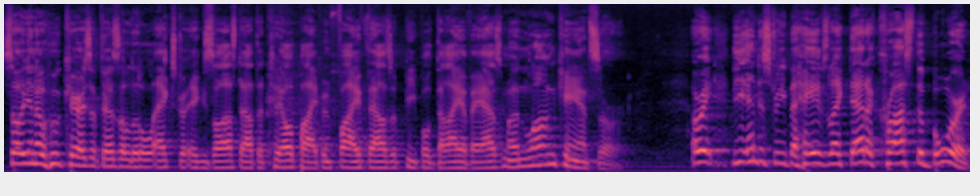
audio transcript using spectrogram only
So, you know, who cares if there's a little extra exhaust out the tailpipe and 5,000 people die of asthma and lung cancer? All right, the industry behaves like that across the board.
